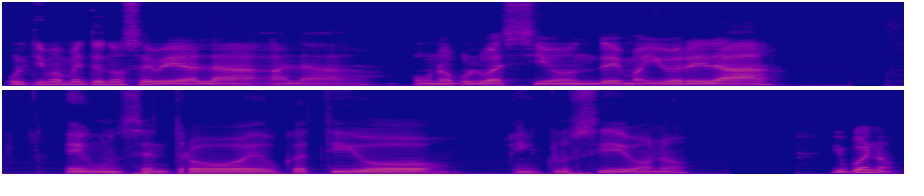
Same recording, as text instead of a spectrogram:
últimamente no se ve a, la, a, la, una población de mayor edad en un centro educativo inclusivo, ¿no? Y bueno,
